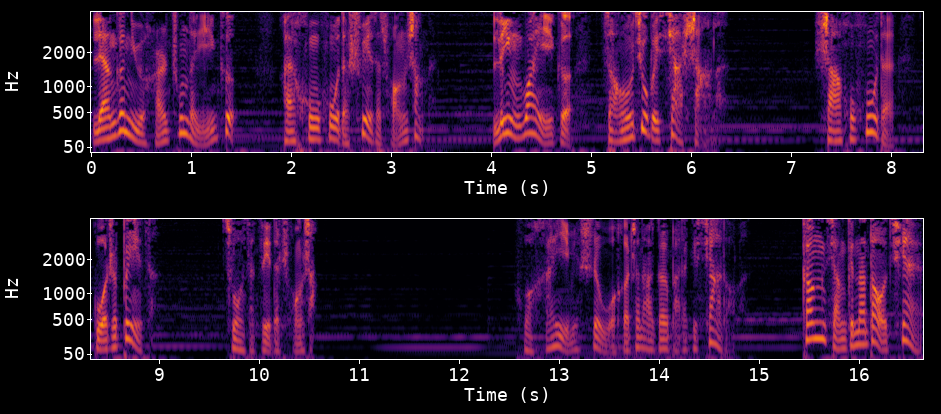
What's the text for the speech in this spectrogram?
两个女孩中的一个还呼呼的睡在床上呢，另外一个早就被吓傻了，傻乎乎的裹着被子，坐在自己的床上。我还以为是我和张大哥把他给吓到了，刚想跟他道歉，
